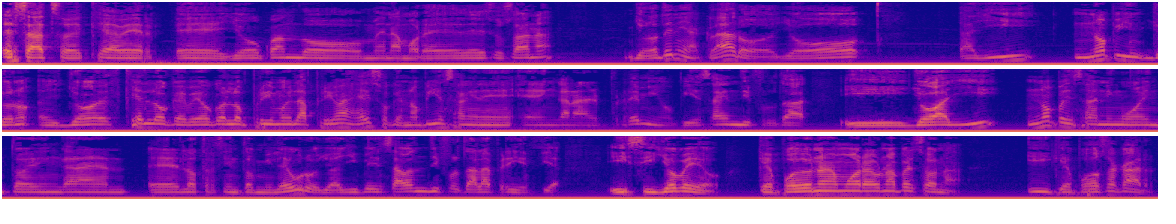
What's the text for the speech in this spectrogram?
Exacto, es que a ver, eh, yo cuando me enamoré de Susana, yo lo tenía claro, yo allí no yo no, eh, yo es que lo que veo con los primos y las primas es eso, que no piensan en, en ganar el premio, piensan en disfrutar. Y yo allí no pensaba en ningún momento en ganar eh, los 300.000 euros, yo allí pensaba en disfrutar la experiencia. Y si yo veo que puedo enamorar a una persona y que puedo sacar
